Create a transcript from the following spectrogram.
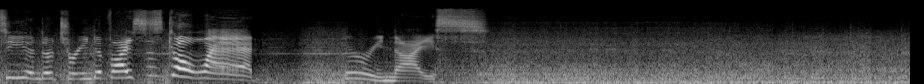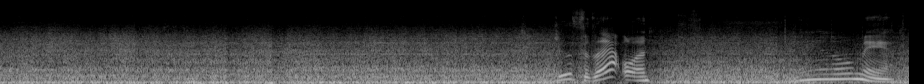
320 and the train device is going! Very nice. Do it for that one. Man, oh man.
